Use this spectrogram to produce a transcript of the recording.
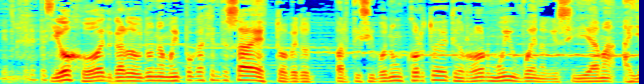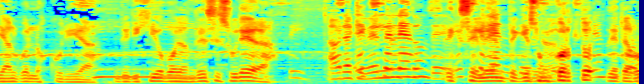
bien, bien especial. Y ojo, Edgardo Bruna, muy poca gente sabe esto, pero participó en un corto de terror muy bueno que se llama Hay algo en la oscuridad, Sí. dirigido por Andrés Isureda. Sí. Habrá que verlo, excelente, entonces. Excelente, que es un corto excelente de terror,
